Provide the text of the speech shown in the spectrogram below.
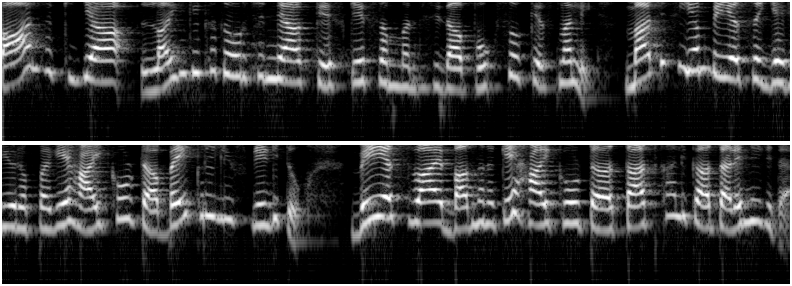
ಬಾಲಕಿಯ ಲೈಂಗಿಕ ದೌರ್ಜನ್ಯ ಕೇಸ್ಗೆ ಸಂಬಂಧಿಸಿದ ಪೋಕ್ಸೋ ಕೇಸ್ನಲ್ಲಿ ಮಾಜಿ ಸಿಎಂ ಬಿಎಸ್ ಯಡಿಯೂರಪ್ಪಗೆ ಹೈಕೋರ್ಟ್ ಬೇಕ್ ರಿಲೀಫ್ ನೀಡಿದ್ದು. ಬಿಎಸ್ವೈ ಬಂಧನಕ್ಕೆ ಹೈಕೋರ್ಟ್ ತಾತ್ಕಾಲಿಕ ತಡೆ ನೀಡಿದೆ.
